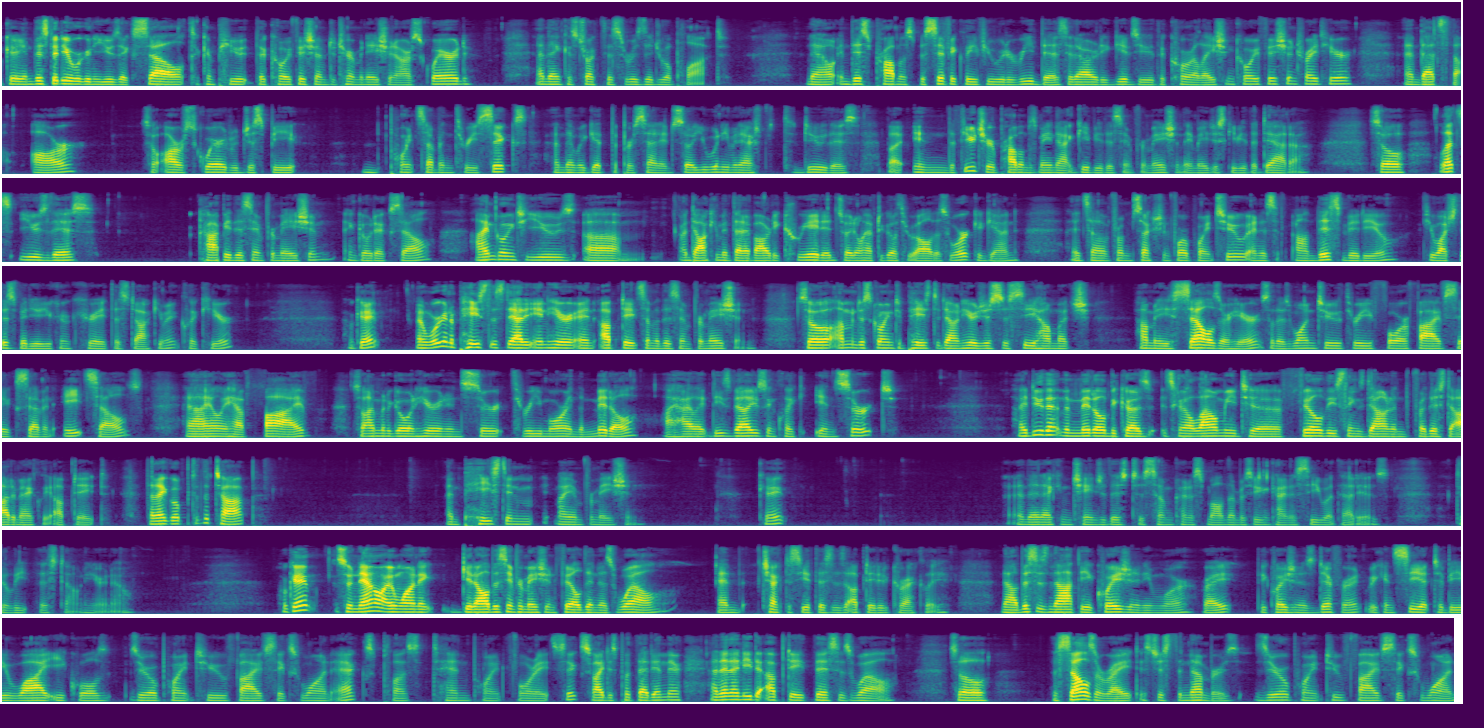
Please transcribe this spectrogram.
Okay, in this video we're going to use Excel to compute the coefficient of determination r squared and then construct this residual plot. Now in this problem specifically if you were to read this it already gives you the correlation coefficient right here and that's the r. So r squared would just be 0.736 and then we get the percentage. So you wouldn't even have to do this but in the future problems may not give you this information. They may just give you the data. So let's use this, copy this information and go to Excel. I'm going to use um, a document that I've already created so I don't have to go through all this work again. It's uh, from section 4.2 and it's on this video. If you watch this video you can create this document. Click here. Okay, and we're going to paste this data in here and update some of this information. So I'm just going to paste it down here just to see how much how many cells are here. So there's one, two, three, four, five, six, seven, eight cells, and I only have five. So I'm going to go in here and insert three more in the middle. I highlight these values and click Insert. I do that in the middle because it's going to allow me to fill these things down and for this to automatically update. Then I go up to the top and paste in my information. Okay, and then I can change this to some kind of small number so you can kind of see what that is. Delete this down here now. Okay, so now I want to get all this information filled in as well and check to see if this is updated correctly. Now this is not the equation anymore, right? The equation is different. We can see it to be y equals 0.2561x plus 10.486. So I just put that in there and then I need to update this as well. So the cells are right, it's just the numbers 0.2561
